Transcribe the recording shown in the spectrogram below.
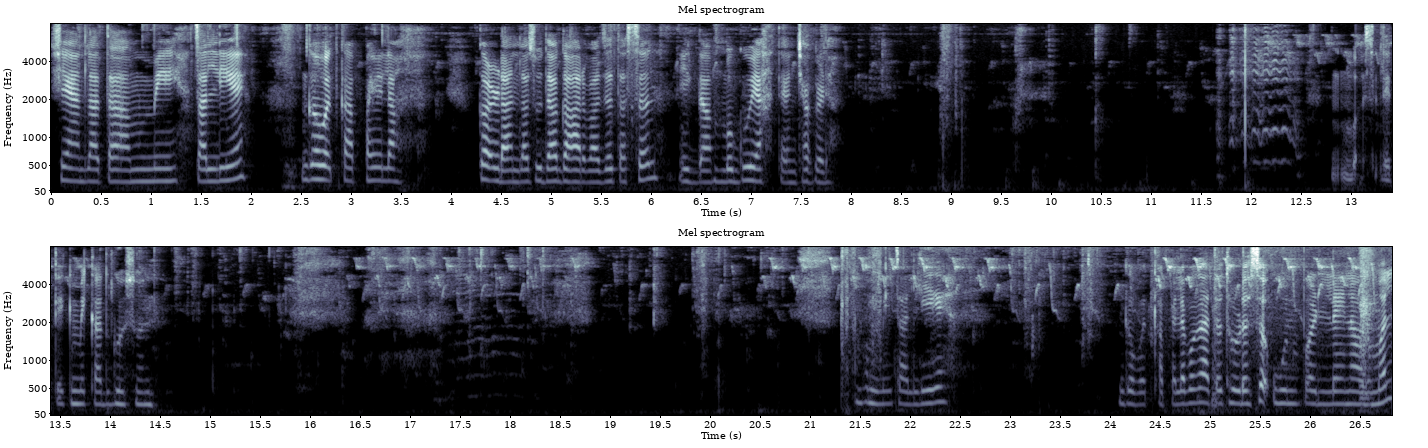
शेणला आता मम्मी चालली आहे गवत कापायला. करडांना सुद्धा गार वाजत असेल. एकदा बघूया त्यांच्याकडे. बसलेत एकमेकात घुसून. मम्मी चालली आहे गवत कापायला बघा आता थोडंसं ऊन पडलं आहे नॉर्मल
